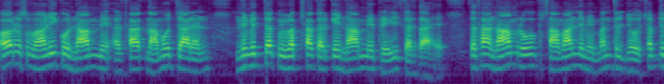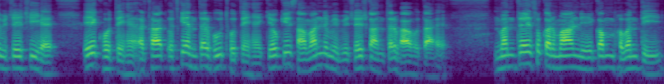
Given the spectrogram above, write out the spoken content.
और उस वाणी को नाम में, अर्थात नामोच्चारण निमित्तक विवक्षा करके नाम में प्रेरित करता है तथा नाम रूप सामान्य में मंत्र जो शब्द विशेष ही है एक होते हैं, अर्थात उसके अंतर्भूत होते हैं, क्योंकि सामान्य में विशेष का अंतर्भाव होता है। मंत्रेशु कर्माण्येकम भवंती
